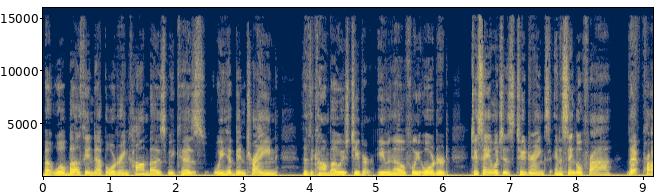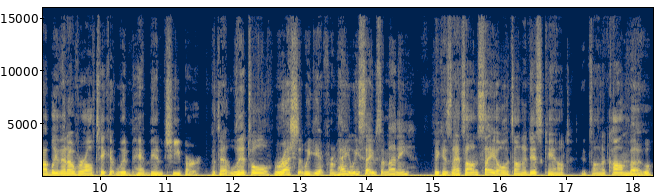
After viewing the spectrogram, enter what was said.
But we'll both end up ordering combos because we have been trained that the combo is cheaper. Even though if we ordered two sandwiches, two drinks, and a single fry, that probably that overall ticket would have been cheaper. But that little rush that we get from, hey, we saved some money because that's on sale, it's on a discount, it's on a combo,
